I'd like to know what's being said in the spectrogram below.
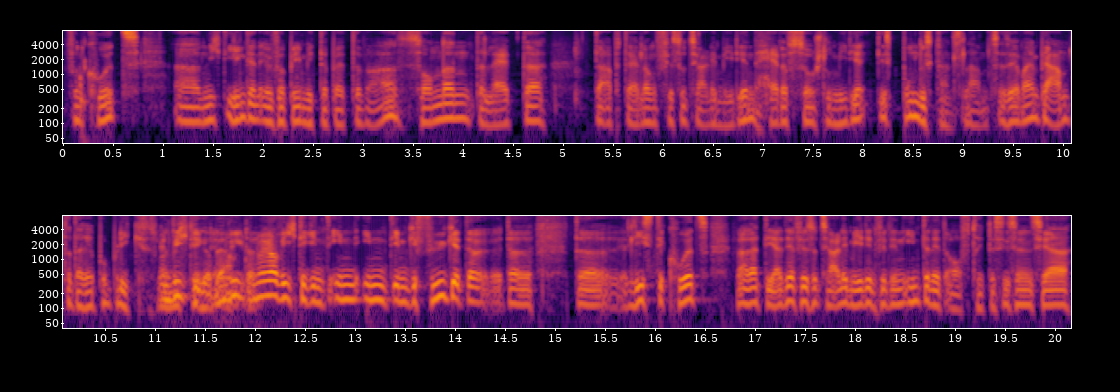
von Kurz äh, nicht irgendein ÖVP-Mitarbeiter war, sondern der Leiter der Abteilung für soziale Medien, Head of Social Media des Bundeskanzleramts. Also er war ein Beamter der Republik. Ein wichtiger ein, Beamter. Naja, wichtig. In, in, in dem Gefüge der, der, der Liste kurz war er der, der für soziale Medien, für den Internetauftritt. Das ist ein sehr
